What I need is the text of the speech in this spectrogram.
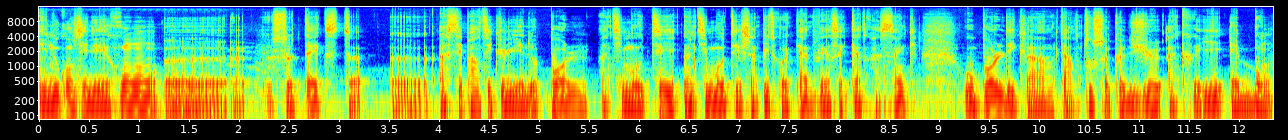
Et nous considérons euh, ce texte assez particulier de Paul à Timothée, 1 Timothée chapitre 4, versets 4 à 5, où Paul déclare, car tout ce que Dieu a créé est bon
